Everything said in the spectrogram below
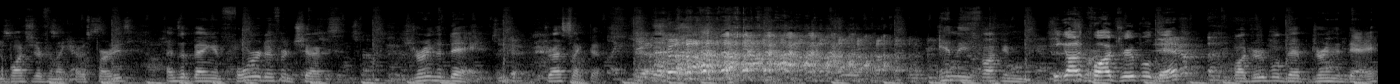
a bunch of different like house parties. Ends up banging four different chicks during the day, dressed like this. In these fucking He got a quadruple dip. Quadruple dip during the day.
